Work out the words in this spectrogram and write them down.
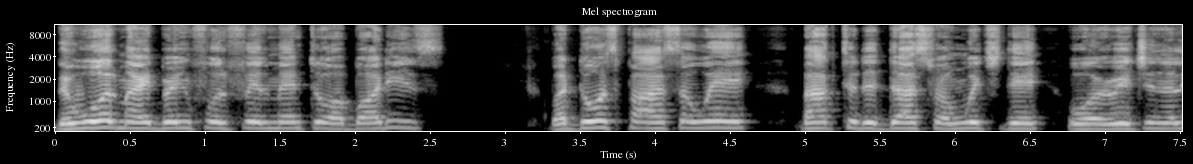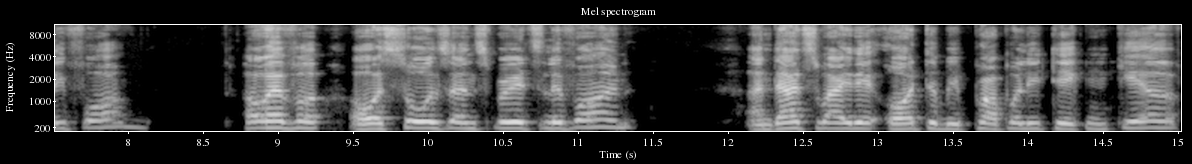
The world might bring fulfillment to our bodies, but those pass away back to the dust from which they were originally formed. However, our souls and spirits live on, and that's why they ought to be properly taken care of.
